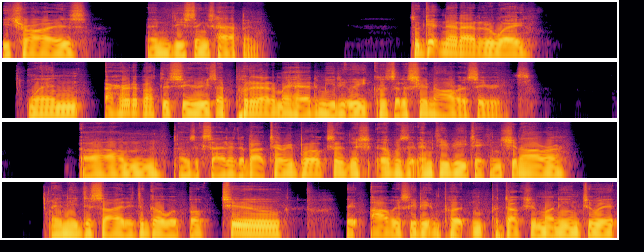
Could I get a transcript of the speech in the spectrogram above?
He tries and these things happen. So getting that out of the way, when I heard about this series, I put it out of my head immediately because of the Shannara series. Um, I was excited about Terry Brooks and the, uh, was it MTV taking Shannara, and they decided to go with book two. They obviously didn't put production money into it.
